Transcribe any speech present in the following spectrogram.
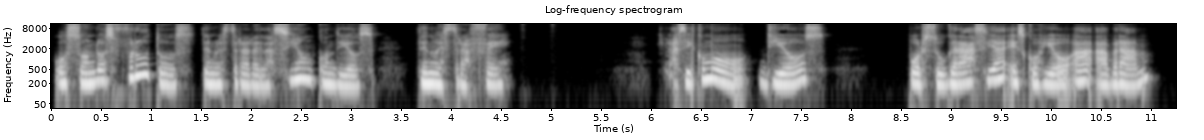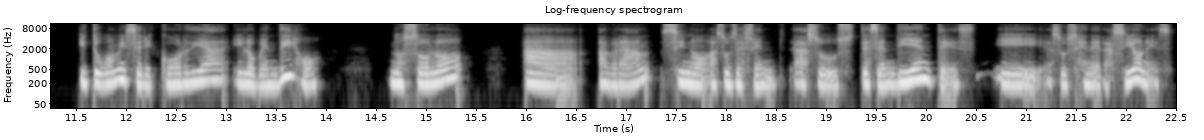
o son los frutos de nuestra relación con Dios, de nuestra fe. Así como Dios, por su gracia, escogió a Abraham y tuvo misericordia y lo bendijo, no solo a Abraham, sino a sus, a sus descendientes y a sus generaciones.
